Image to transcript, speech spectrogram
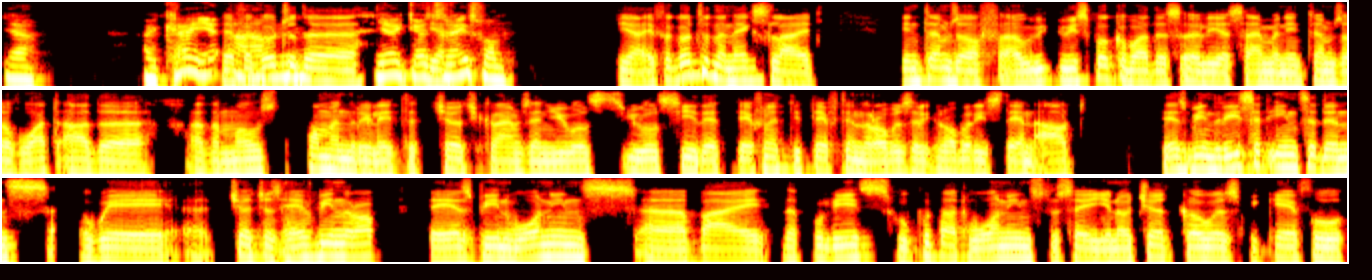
Yeah. Okay. If um, I go to um, the yeah, go to yeah. the next one. Yeah, if I go to the next slide, in terms of uh, we, we spoke about this earlier simon in terms of what are the are the most common related church crimes and you will you will see that definitely theft and robbery, robbery stand out there's been recent incidents where uh, churches have been robbed there has been warnings uh, by the police who put out warnings to say you know church goers be careful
